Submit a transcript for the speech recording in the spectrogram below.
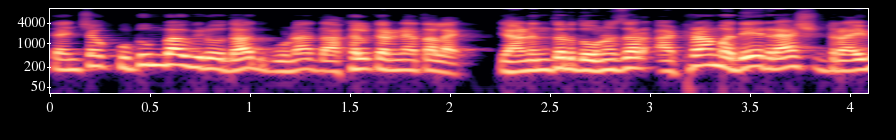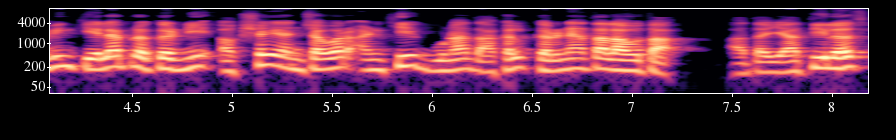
त्यांच्या कुटुंबाविरोधात गुन्हा दाखल करण्यात आलाय. यानंतर दोन हजार अठरामध्ये रॅश ड्रायव्हिंग केल्याप्रकरणी अक्षय यांच्यावर आणखी एक गुन्हा दाखल करण्यात आला होता. आता यातीलच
